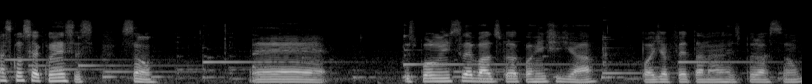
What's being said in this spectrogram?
As consequências são é, os poluentes levados pela corrente de ar pode afetar na respiração.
